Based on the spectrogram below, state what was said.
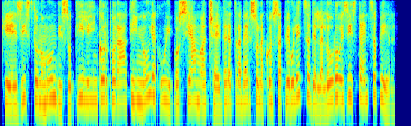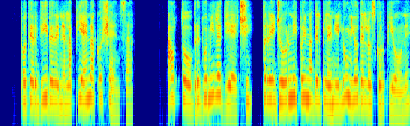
che esistono mondi sottili incorporati in noi a cui possiamo accedere attraverso la consapevolezza della loro esistenza per poter vivere nella piena coscienza. A ottobre 2010, tre giorni prima del plenilunio dello Scorpione,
